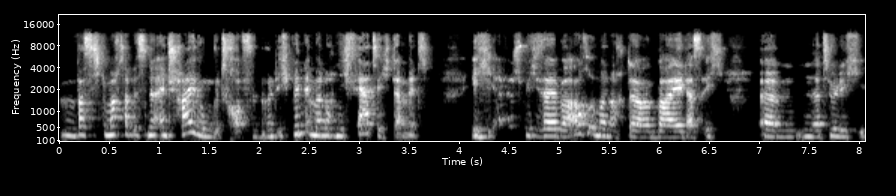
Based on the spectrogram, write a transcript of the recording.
was ich gemacht habe, ist eine Entscheidung getroffen und ich bin immer noch nicht fertig damit. Ich mhm. erwische mich selber auch immer noch dabei, dass ich ähm, natürlich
